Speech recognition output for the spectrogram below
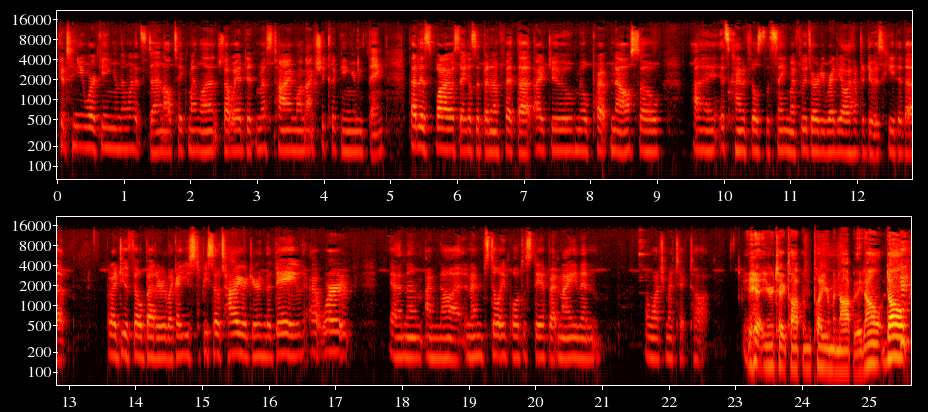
continue working, and then when it's done, I'll take my lunch. That way, I didn't miss time on actually cooking anything. That is what I was saying is a benefit that I do meal prep now. So I it kind of feels the same. My food's already ready. All I have to do is heat it up. But I do feel better. Like I used to be so tired during the day at work and um, I'm not, and I'm still able to stay up at night and and watch my TikTok. Yeah, your TikTok and play your Monopoly. Don't don't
